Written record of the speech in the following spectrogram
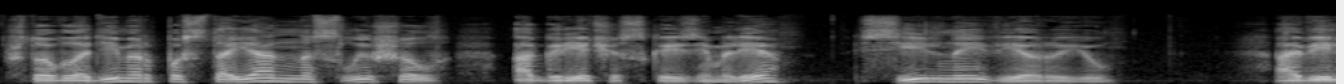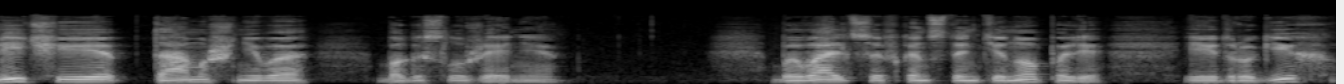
что Владимир постоянно слышал о греческой земле сильной верою, о величии тамошнего богослужения. Бывальцы в Константинополе и других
